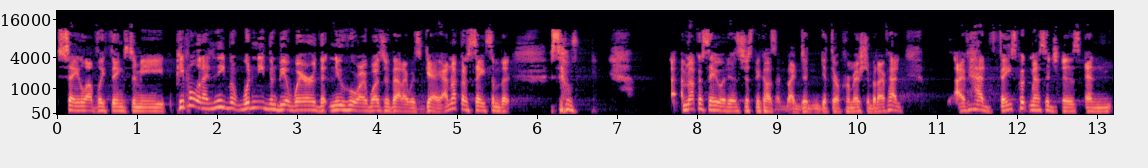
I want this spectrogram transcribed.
say lovely things to me. People that I didn't even wouldn't even be aware that knew who I was or that I was gay. I'm not going to say some the. So, I'm not going to say who it is just because I, didn't get their permission. But I've had I've had Facebook messages and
